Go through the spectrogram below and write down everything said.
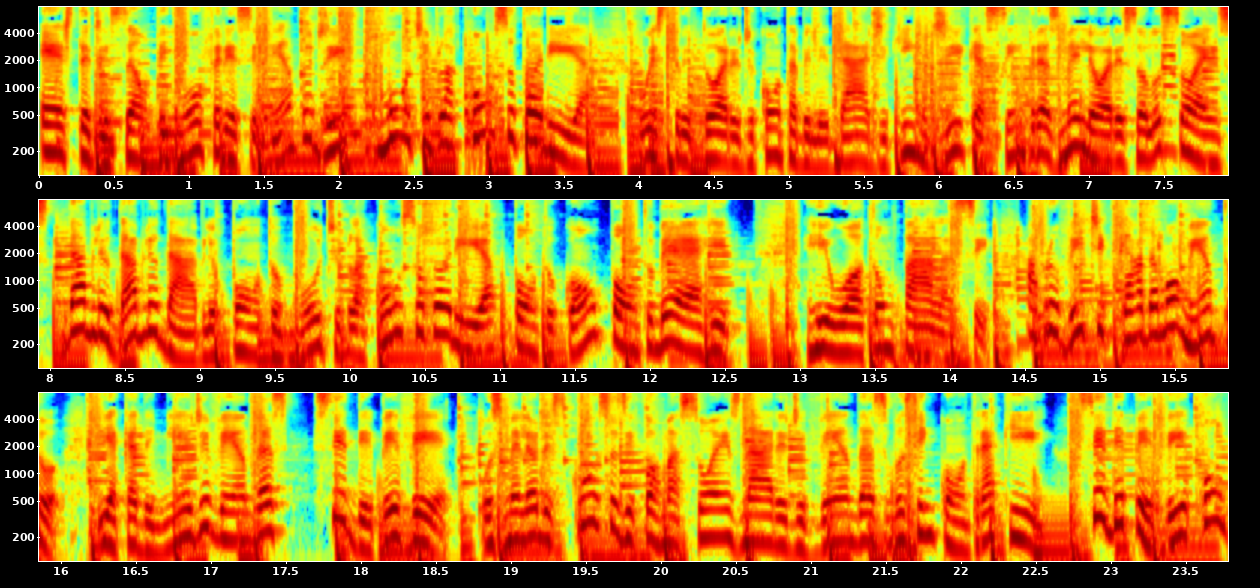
Esta edição tem um oferecimento de Múltipla Consultoria, o escritório de contabilidade que indica sempre as melhores soluções. www.multiplaconsultoria.com.br Rio Otton Palace. Aproveite cada momento. E Academia de Vendas CDPV. Os melhores cursos e formações na área de vendas você encontra aqui. cdpv.com.br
